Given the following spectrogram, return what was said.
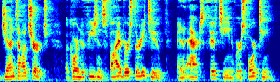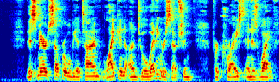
Gentile church, according to Ephesians 5, verse 32, and Acts 15, verse 14. This marriage supper will be a time likened unto a wedding reception for Christ and his wife,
